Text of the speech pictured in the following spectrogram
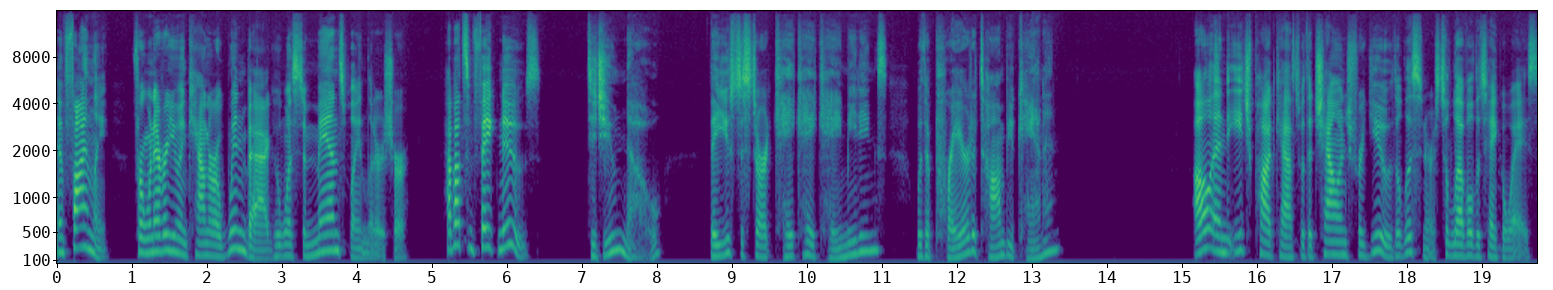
And finally, for whenever you encounter a windbag who wants to mansplain literature, how about some fake news? Did you know they used to start KKK meetings with a prayer to Tom Buchanan? I'll end each podcast with a challenge for you, the listeners, to level the takeaways.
